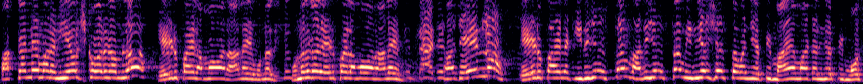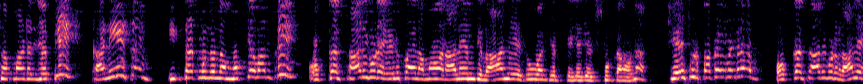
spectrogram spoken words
పక్కనే మన నియోజకవర్గంలో ఏడుపాయల అమ్మవారి ఆలయం ఉన్నది. ఉన్నది కదా ఏడుపాయల అమ్మవారి ఆలయం? పదేళ్ళు ఏడుపాయలకి ఇది చేస్తాం అది చేస్తాం ఇది చేసేస్తాం అని చెప్పి మాయ మాటలు చెప్పి మోసపు మాటలు చెప్పి కనీసం ఇంతకు ముందున్న ముఖ్యమంత్రి ఒక్కసారి కూడా ఏడుపాయల అమ్మవారి ఆలయంకి రాలేదు అని చెప్పి తెలియజేసుకుంటా ఉన్నా. చేసుడు పక్కన పెట్టడం ఒక్కసారి కూడా రాలే.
